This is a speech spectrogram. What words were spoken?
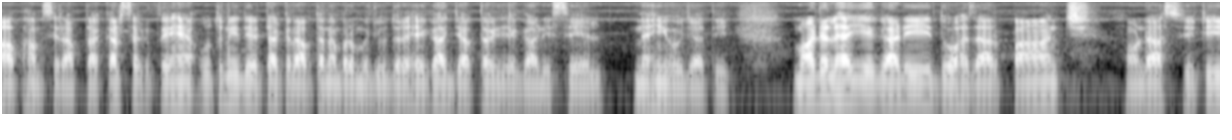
आप हमसे रबता कर सकते हैं, उतनी देर तक रबता नंबर मौजूद रहेगा जब तक ये गाड़ी सेल नहीं हो जाती। मॉडल है ये गाड़ी 2005 होंडा सिटी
